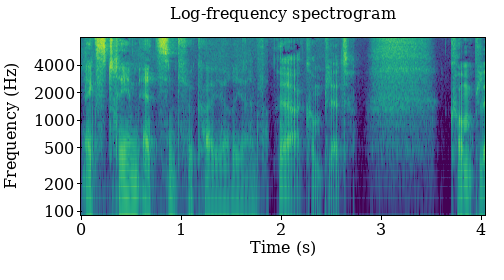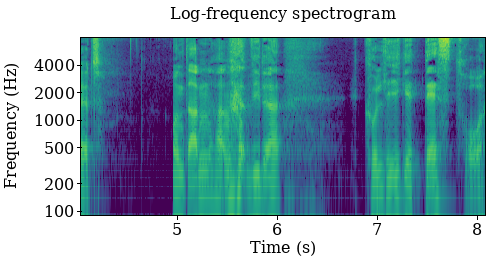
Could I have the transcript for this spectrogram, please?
extrem ätzend für Cagliari einfach. Ja, komplett. Komplett. Und dann haben wir wieder Kollege Destro.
